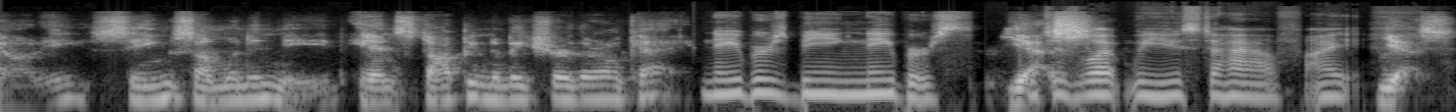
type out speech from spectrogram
County seeing someone in need and stopping to make sure they're okay. Neighbors being neighbors, which Yes. is what we used to have. I, yes.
